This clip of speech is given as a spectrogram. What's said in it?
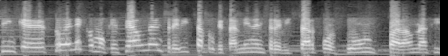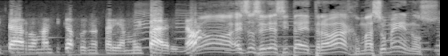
sin que suene como que sea una entrevista, porque también entrevistar por Zoom para una cita romántica pues no estaría muy padre, ¿no? No, eso sería cita de trabajo, más o menos.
